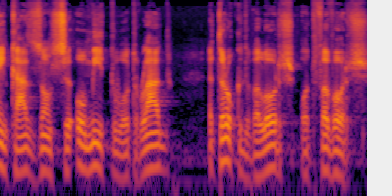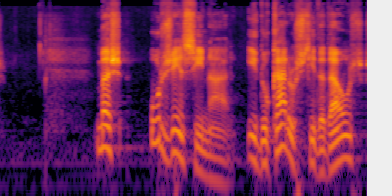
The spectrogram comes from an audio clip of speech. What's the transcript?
em casos onde se omite o outro lado, a troco de valores ou de favores. Mas urge ensinar, educar os cidadãos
